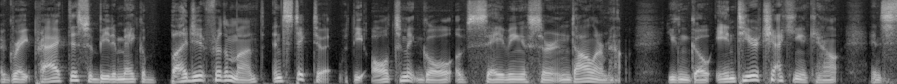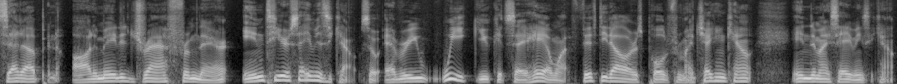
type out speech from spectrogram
A great practice would be to make a budget for the month and stick to it with the ultimate goal of saving a certain dollar amount. You can go into your checking account and set up an automated draft from there into your savings account. So every week you could say, Hey, I want $50 pulled from my checking account into my savings account.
